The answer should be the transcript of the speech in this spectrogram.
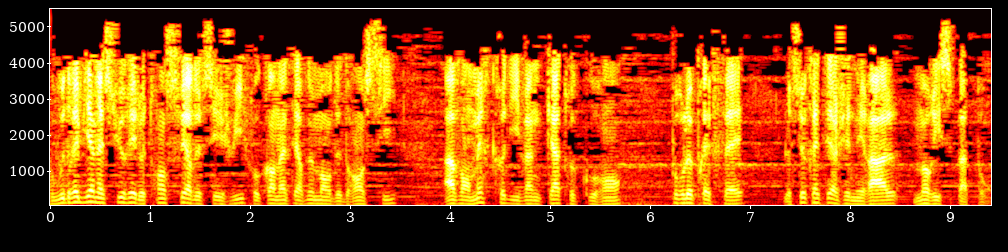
Vous voudrez bien assurer le transfert de ces Juifs au camp d'internement de Drancy avant mercredi 24 courant pour le préfet, le secrétaire général Maurice Papon.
